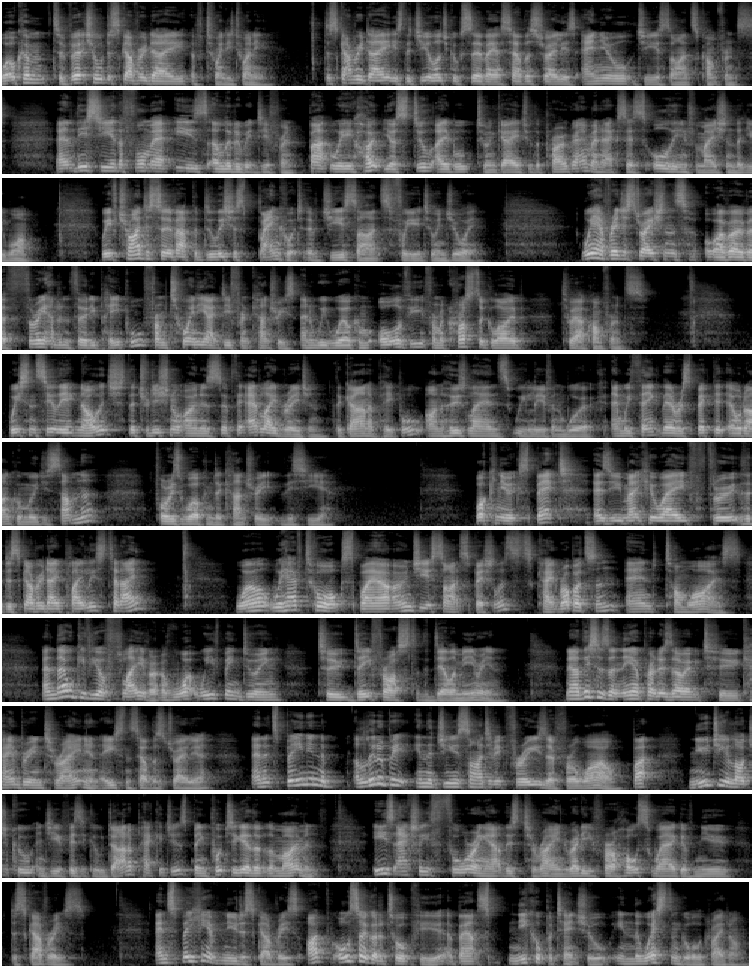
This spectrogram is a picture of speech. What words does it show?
Welcome to Virtual Discovery Day of 2020. Discovery Day is the Geological Survey of South Australia's annual Geoscience Conference. And this year the format is a little bit different, but we hope you're still able to engage with the program and access all the information that you want. We've tried to serve up a delicious banquet of geoscience for you to enjoy. We have registrations of over 330 people from 28 different countries, and we welcome all of you from across the globe to our conference. We sincerely acknowledge the traditional owners of the Adelaide region, the Kaurna people, on whose lands we live and work, and we thank their respected elder uncle Moogy Sumner for his welcome to country this year. What can you expect as you make your way through the Discovery Day playlist today? Well, we have talks by our own geoscience specialists, Kate Robertson and Tom Wise, and they will give you a flavour of what we've been doing to defrost the Delamerian. Now, this is a Neoproterozoic to Cambrian terrain in east and south Australia, and it's been in the, a little bit in the geoscientific freezer for a while, but new geological and geophysical data packages being put together at the moment is actually thawing out this terrain ready for a whole swag of new discoveries. And speaking of new discoveries, I've also got to talk for you about nickel potential in the Western Gawler Craton.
